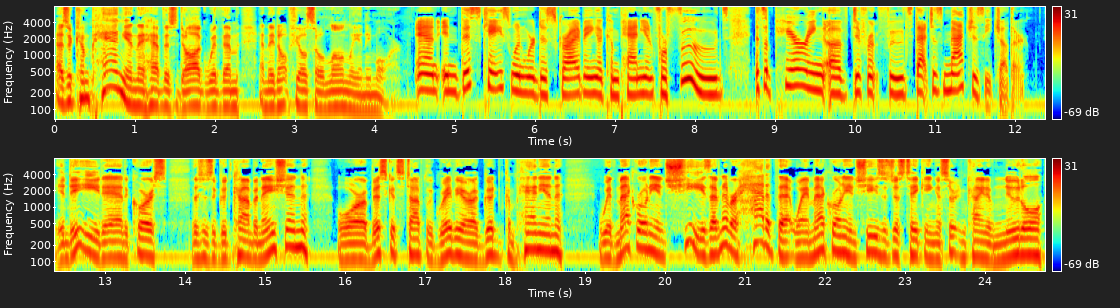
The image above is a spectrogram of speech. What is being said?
as a companion. They have this dog with them and they don't feel so lonely anymore. And in this case, when we're describing a companion for foods, it's a pairing of different foods that just matches each other. Indeed. And of course, this is a good combination, or biscuits topped with gravy are a good companion with macaroni and cheese. I've never had it that way. Macaroni and cheese is just taking a certain kind of noodle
